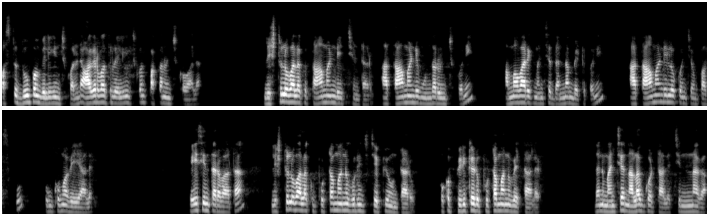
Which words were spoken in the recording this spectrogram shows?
ఫస్ట్ ధూపం వెలిగించుకోవాలి. అంటే అగరబత్తులు వెలిగించుకొని పక్కన ఉంచుకోవాలి. లిస్టులు వాళ్ళకు తామండి ఇచ్చింటారు. ఆ తామండి ముందర ఉంచుకొని అమ్మవారికి మంచిగా దండం పెట్టుకొని ఆ తామండిలో కొంచెం పసుపు కుంకుమ వేయాలి. వేసిన తర్వాత లిస్టులు వాళ్ళకు పుట్టమన్ను గురించి చెప్పి ఉంటారు. ఒక పిడికెడు పుట్టమన్ను పెట్టాలి. దాన్ని మంచిగా నలగొట్టాలి చిన్నగా.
